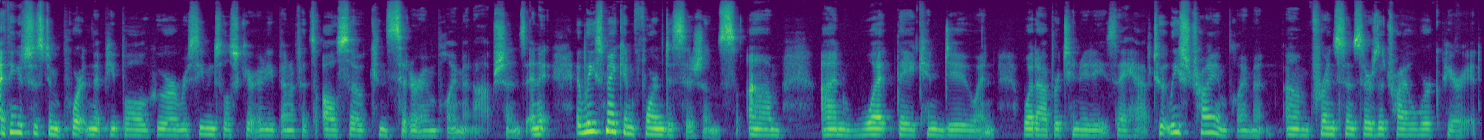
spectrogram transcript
I think it's just important that people who are receiving Social Security benefits also consider employment options and it, at least make informed decisions um, on what they can do and what opportunities they have to at least try employment. Um, for instance, there's a trial work period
